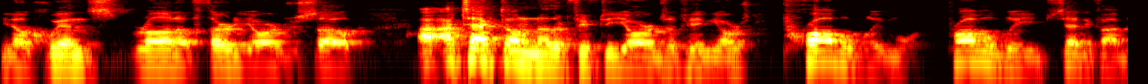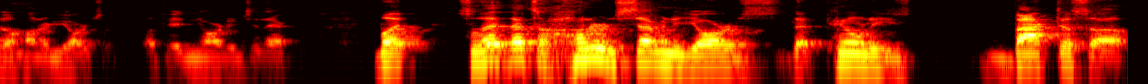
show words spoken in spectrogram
You know, Quinn's run of 30 yards or so. I, I tacked on another 50 yards of hidden yards, probably more probably 75 to 100 yards of, of hidden yardage in there. But so that that's 170 yards that penalties backed us up,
